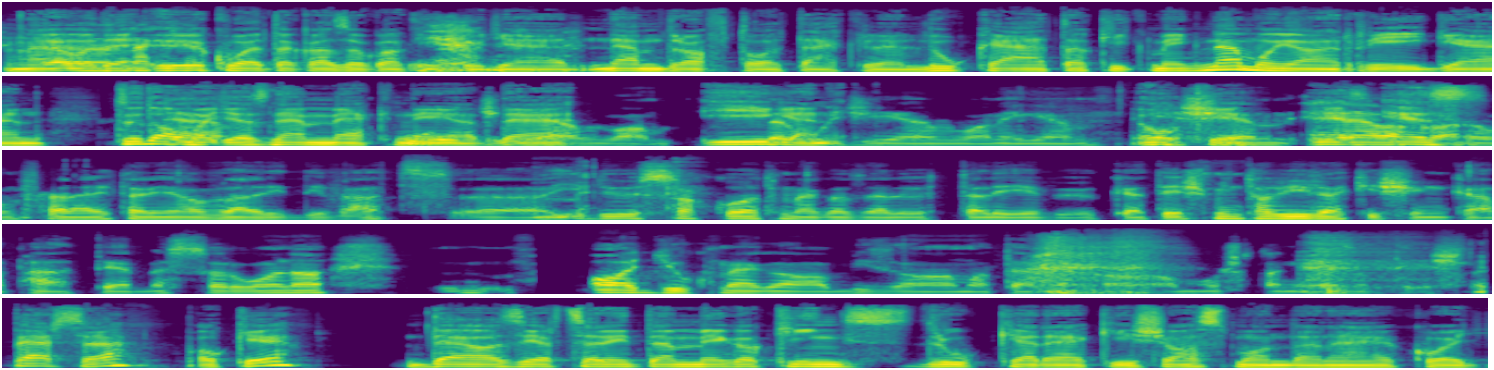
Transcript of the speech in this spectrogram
Na jó, de Nekem... ők voltak azok, akik ugye nem draftolták le Lukát, akik még nem olyan régen, tudom, de hogy ez nem McNair, de... Van. Igen. De van, igen. Okay. És én, én ez, el ez... akarom felejteni a Vladi Divac uh, időszakot, meg az előtte lévőket, és mintha Vivek is inkább háttérbe szorulna, adjuk meg a bizalmat ennek a, a mostani vezetésnek. Persze, oké. Okay de azért szerintem még a Kings drukkerek is azt mondanák, hogy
